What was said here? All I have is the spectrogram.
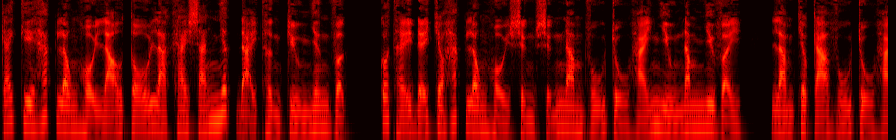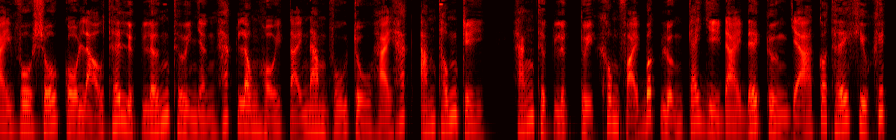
Cái kia Hắc Long hội lão tổ là khai sáng nhất đại thần triều nhân vật, có thể để cho Hắc Long hội sừng sững Nam Vũ trụ hải nhiều năm như vậy, làm cho cả vũ trụ hải vô số cổ lão thế lực lớn thừa nhận Hắc Long hội tại Nam Vũ trụ hải Hắc ám thống trị, hắn thực lực tuyệt không phải bất luận cái gì đại đế cường giả có thể khiêu khích.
